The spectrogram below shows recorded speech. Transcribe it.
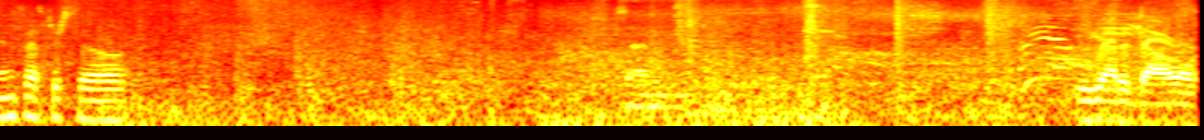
Ancestor Cell. Send. You got a dollar.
